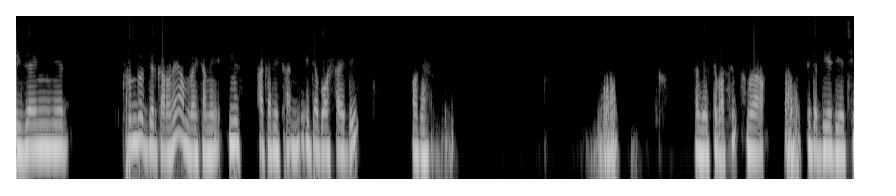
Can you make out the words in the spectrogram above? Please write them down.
ডিজাইনের সৌন্দর্যের কারণে আমরা এখানে ইমেজ আকারে এখানে, এটা বসায় দিই। ওকে। দেখতে পাচ্ছেন? আমরা এটা দিয়ে দিয়েছি।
